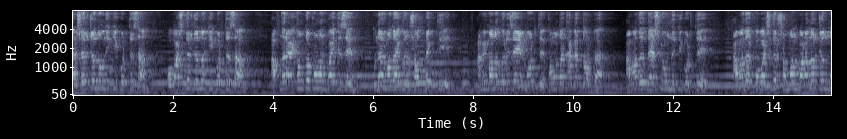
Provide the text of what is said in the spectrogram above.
দেশের জন্য উনি কি করতে চান, প্রবাসীদের জন্য কি করতে চান। আপনারা এখন তো প্রমাণ পাইতেছেন, উনার মতো একজন সৎ ব্যক্তি। আমি মনে করি যে এই মুহূর্তে ক্ষমতায় থাকার দরকার। আমাদের দেশকে উন্নতি করতে, আমাদের প্রবাসীদের সম্মান বাড়ানোর জন্য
